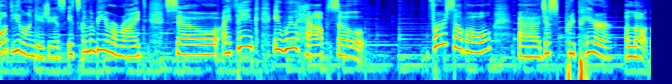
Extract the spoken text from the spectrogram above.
body languages, it's gonna be alright. So I think it will help. So first of all, uh, just prepare a lot,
